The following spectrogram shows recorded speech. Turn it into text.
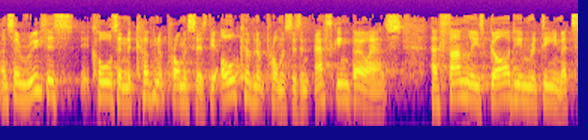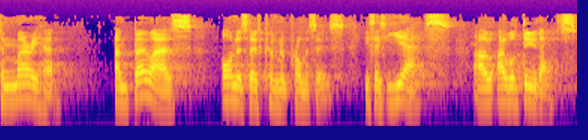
And so Ruth is, calls in the covenant promises, the old covenant promises, and asking Boaz, her family's guardian redeemer, to marry her. And Boaz honors those covenant promises. He says, Yes, I, I will do that.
